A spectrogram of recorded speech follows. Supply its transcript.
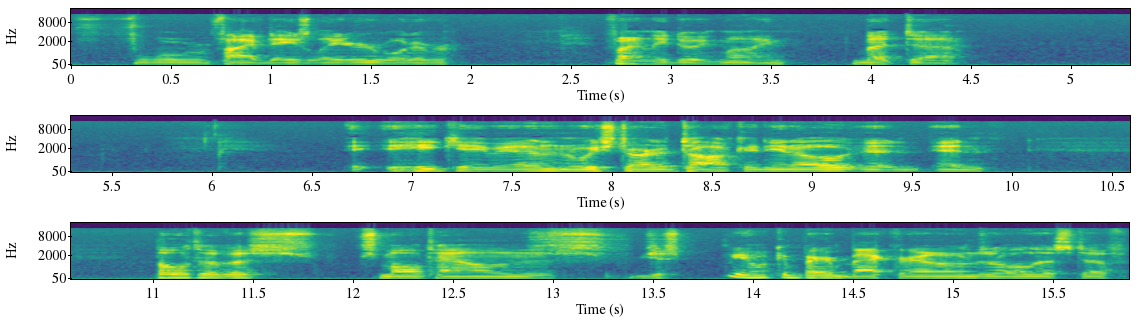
four or five days later, whatever, finally doing mine. But uh, he came in and we started talking, you know, and and both of us, small towns, just you know, comparing backgrounds and all this stuff.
